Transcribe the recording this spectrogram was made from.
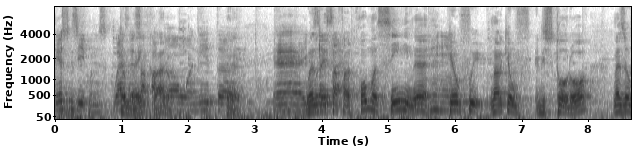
esses ícones. Wesley também, Safadão, claro. Anitta... É é, Wesley Safadão, como assim, né? Uhum. Que eu fui, na hora que eu, ele estourou, mas eu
